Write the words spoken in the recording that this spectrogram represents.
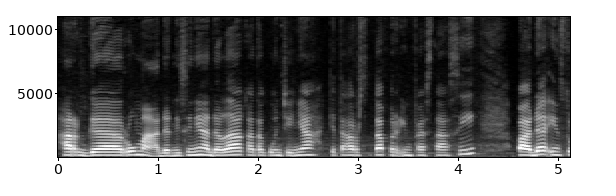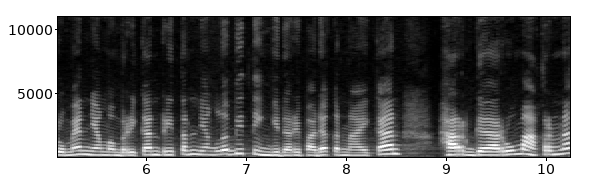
harga rumah. Dan di sini adalah kata kuncinya kita harus tetap berinvestasi pada instrumen yang memberikan return yang lebih tinggi daripada kenaikan harga rumah. Karena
